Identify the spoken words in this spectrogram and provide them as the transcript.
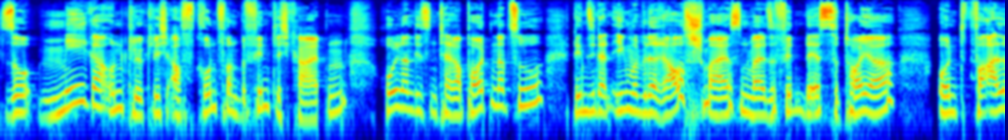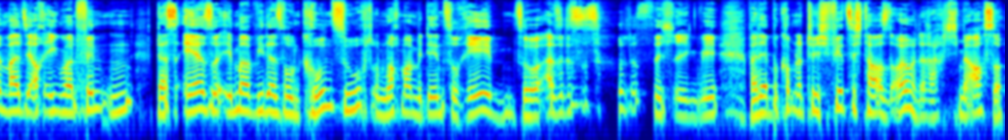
so mega unglücklich aufgrund von Befindlichkeiten, holen dann diesen Therapeuten dazu, den sie dann irgendwann wieder rausschmeißen, weil sie finden, der ist zu teuer. Und vor allem, weil sie auch irgendwann finden, dass er so immer wieder so einen Grund sucht, um nochmal mit denen zu reden. So, also das ist so lustig irgendwie, weil der bekommt natürlich 40.000 Euro. Da dachte ich mir auch so,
